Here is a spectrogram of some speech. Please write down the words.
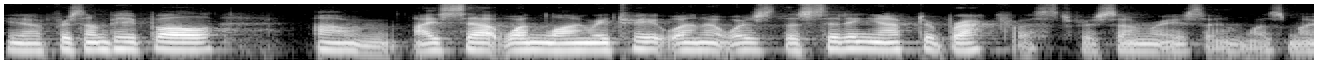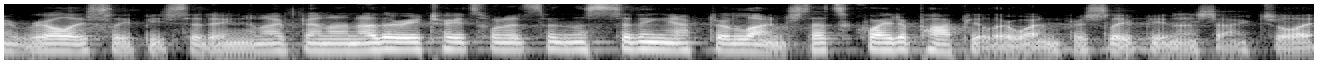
you know, for some people, um, I sat one long retreat when it was the sitting after breakfast for some reason was my really sleepy sitting. And I've been on other retreats when it's been the sitting after lunch. That's quite a popular one for sleepiness, actually.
